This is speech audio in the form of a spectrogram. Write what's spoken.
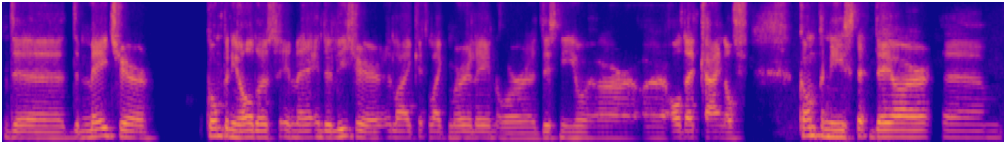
the the major company holders in in the leisure like like Merlin or Disney or, or all that kind of companies that they are um,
